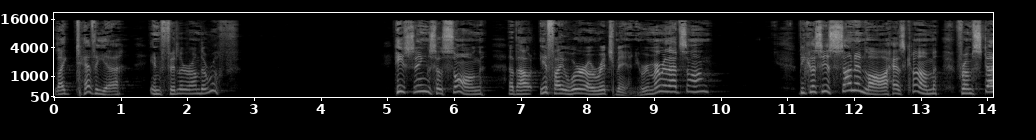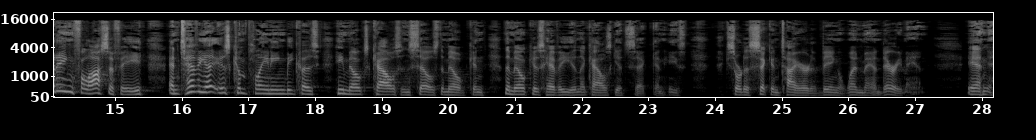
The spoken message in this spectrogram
like Tevye in Fiddler on the Roof. He sings a song about if I were a rich man. You remember that song? Because his son in law has come from studying philosophy, and Tevye is complaining because he milks cows and sells the milk, and the milk is heavy and the cows get sick, and he's sort of sick and tired of being a one man dairy man. And,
